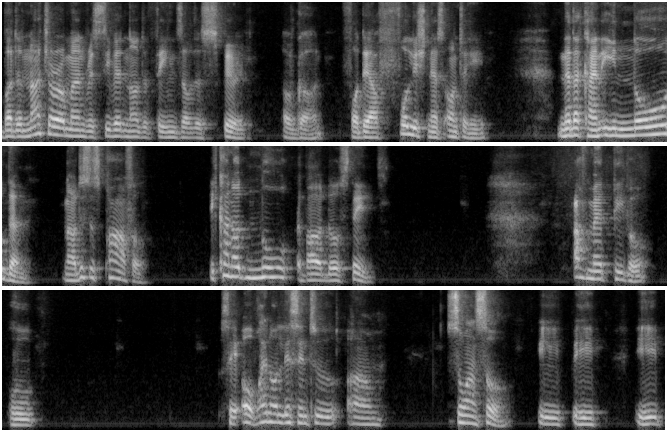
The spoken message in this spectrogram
But the natural man receiveth not the things of the Spirit of God, for they are foolishness unto him, neither can he know them. Now, this is powerful. He cannot know about those things. I've met people who say, "Oh, why not listen to um, so and so?" He, he, he,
